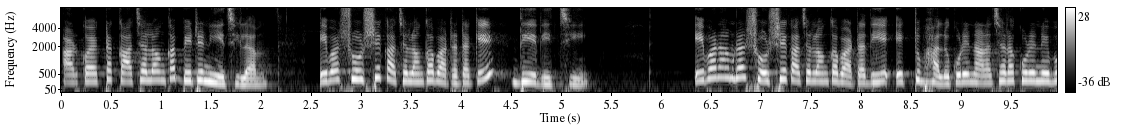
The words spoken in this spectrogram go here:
আর কয়েকটা কাঁচা লঙ্কা বেটে নিয়েছিলাম। এবার সর্ষে কাঁচা লঙ্কা বাটাটাকে দিয়ে দিচ্ছি। এবার আমরা সর্ষে কাঁচা লঙ্কা বাটা দিয়ে একটু ভালো করে নাড়াচাড়া করে নেব।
